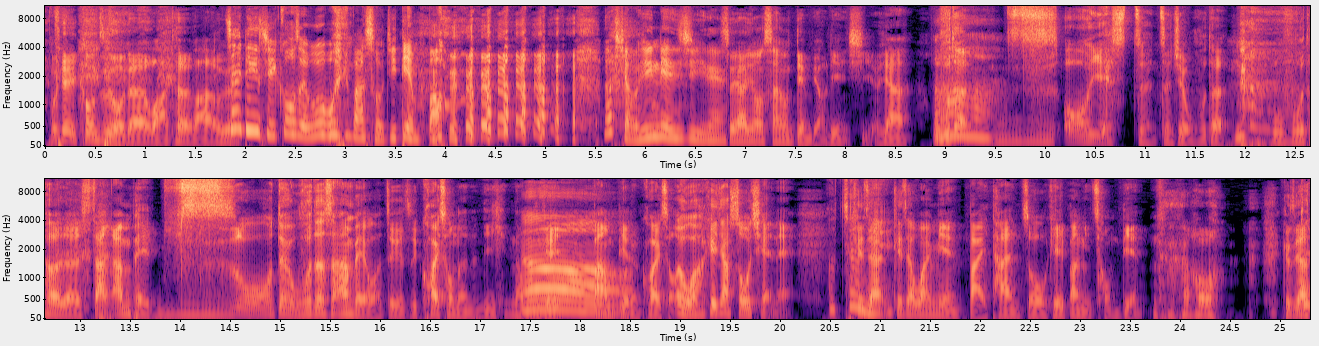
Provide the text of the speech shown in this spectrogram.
我可以控制我的瓦特吧？我 在练习过程会不会把手机电爆？要小心练习呢。所以要用三用电表练习。现在五伏特，哦，yes，正正确五伏特，五伏特的三安培，滋哦，对，五伏特三安培，哇，这个是快充的能力，那我们就可以帮别人快充。哎、我还可以这样收钱呢，哦，可以在可以在外面摆摊之后，我可以帮你充电，然后可是要、啊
